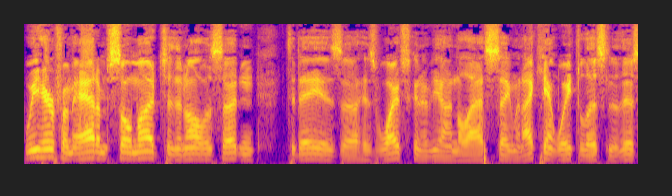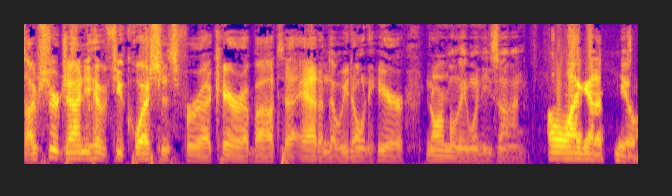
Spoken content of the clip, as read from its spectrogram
we hear from Adam so much, and then all of a sudden today is uh, his wife's going to be on the last segment. I can't wait to listen to this. I'm sure, Jon, you have a few questions for uh, Kara about uh, Adam that we don't hear normally when he's on. Oh, I got a few.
